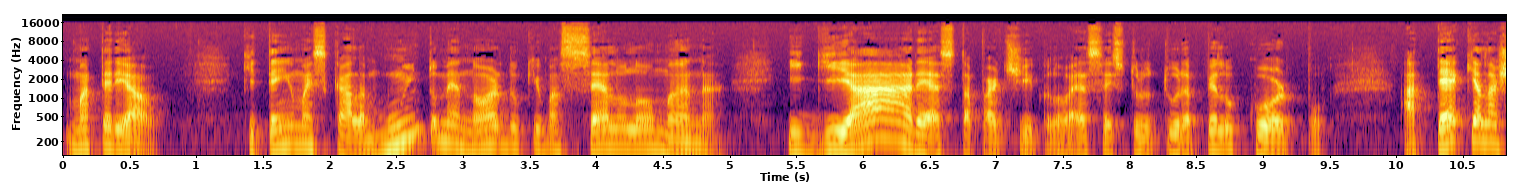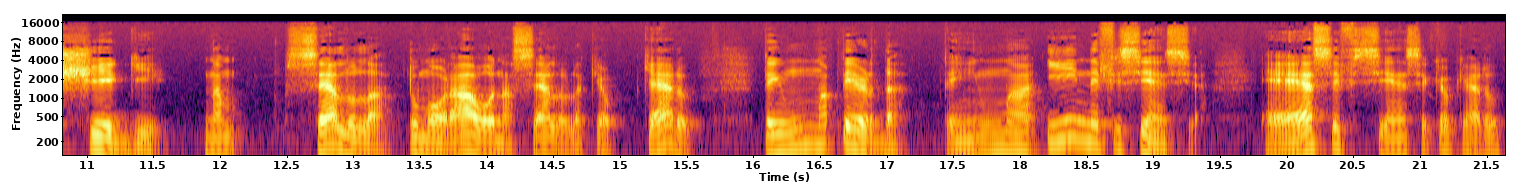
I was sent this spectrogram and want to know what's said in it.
material que tem uma escala muito menor do que uma célula humana e guiar esta partícula ou essa estrutura pelo corpo até que ela chegue na, célula tumoral ou na célula que eu quero, tem uma perda, tem uma ineficiência. É essa eficiência que eu quero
